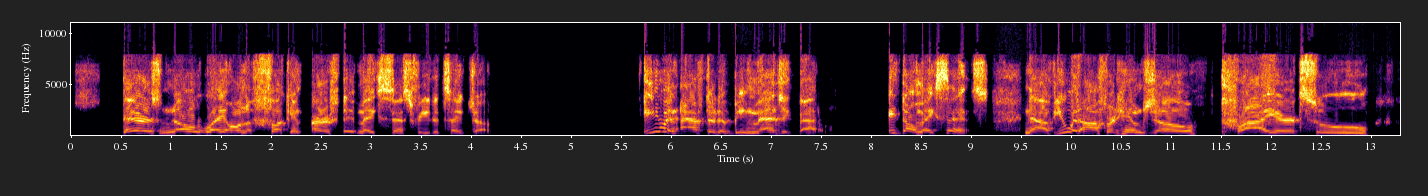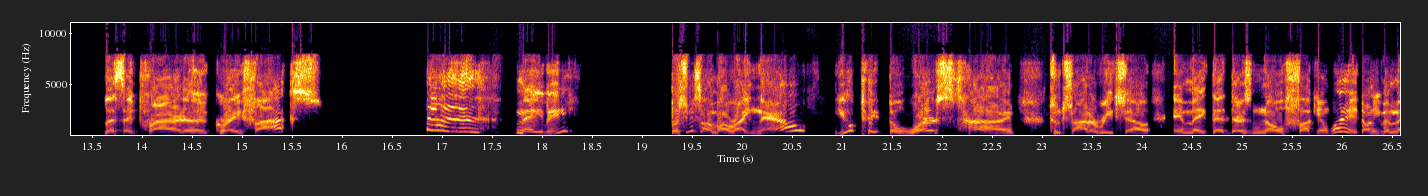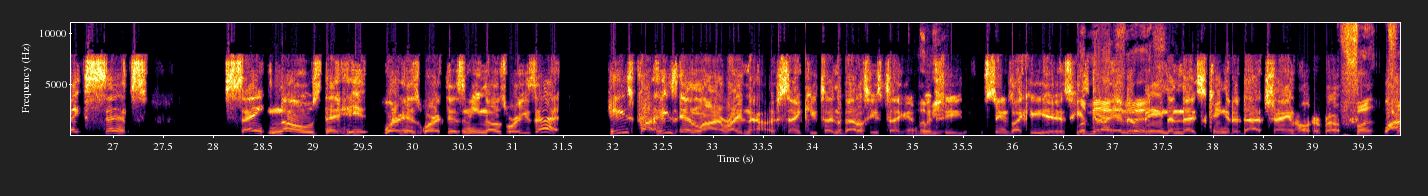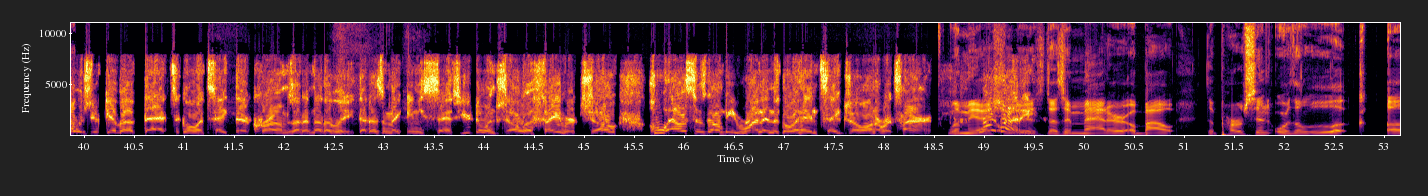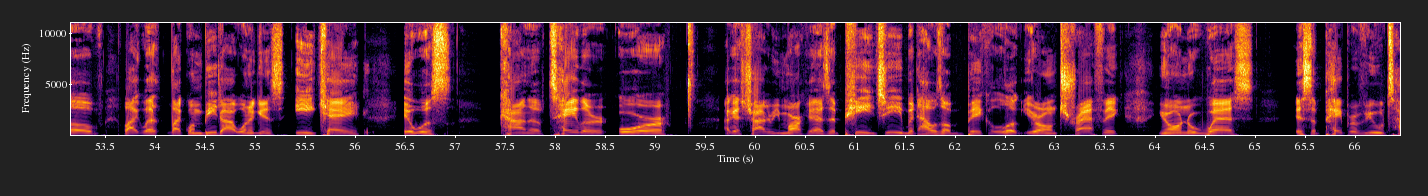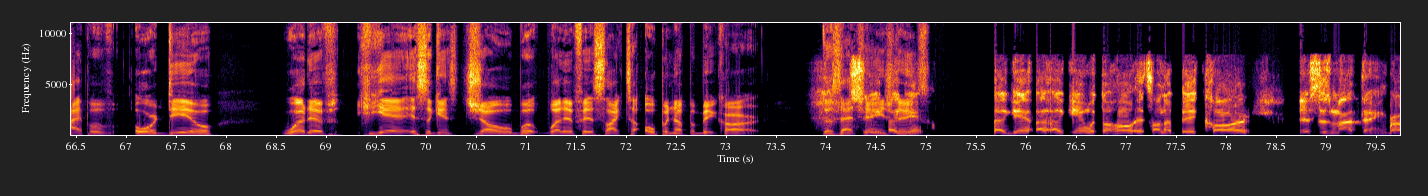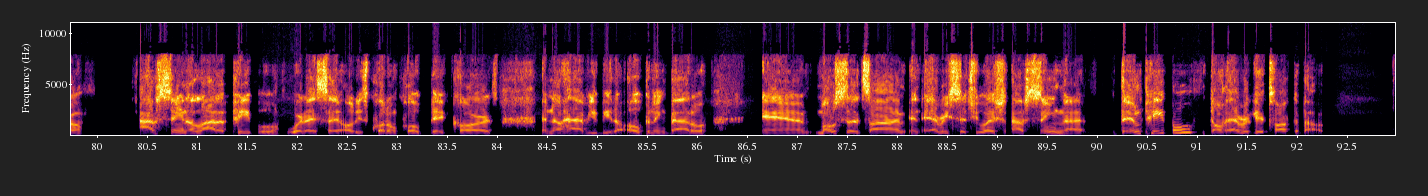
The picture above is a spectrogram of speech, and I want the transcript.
there's no way on the fucking earth it makes sense for you to take Joe. Even after the B Magic battle, it don't make sense. Now, if you had offered him Joe prior to, let's say, prior to Gray Fox, eh, maybe. But you talking about right now? You picked the worst time to try to reach out and make that. There's no fucking way. It don't even make sense. Saynt knows that he where his worth is, and he knows where he's at. He's pro- he's in line right now. If Saynt keep taking the battles he's taking, Let which me- he seems like he is, he's gonna end up this. being the next king of the dot chain holder, bro. For, Why for- would you give up that to go and take their crumbs at another league? That doesn't make any sense. You're doing Joe a favor. Joe, who else is going to be running to go ahead and take Joe on a return? Let me ask you this: Does it matter about the person or the look of like let like when B Dot went against EK, it was kind of tailored or I guess try to be marketed as a PG, but that was a big look. You're on traffic, you're on the West. It's a pay per view type of ordeal. What if yeah, it's against Joe, but what if it's like to open up a big card? Does that See, change again, things? again, uh, again with the whole it's on a big card. This is my thing, bro. I've seen a lot of people where they say, "Oh, these quote unquote big cards," and they'll have you be the opening battle. And most of the time, in every situation I've seen that, them people don't ever get talked about.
